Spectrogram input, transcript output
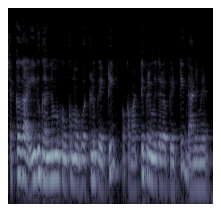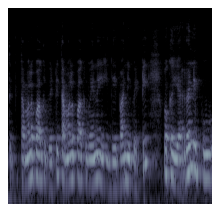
చక్కగా ఐదు గంధము కుంకుమ బొట్లు పెట్టి ఒక మట్టి ప్రమిదలో పెట్టి దాని మీద తమలపాకు పెట్టి తమలపాకు మీద ఈ దీపాన్ని పెట్టి ఒక ఎర్రని పువ్వు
